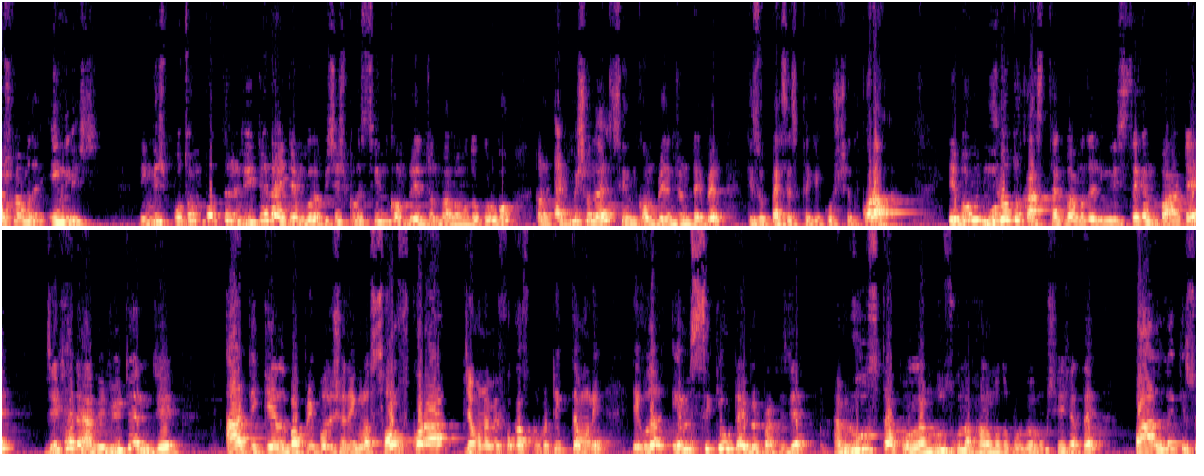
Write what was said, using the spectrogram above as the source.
আসলো আমাদের ইংলিশ ইংলিশ প্রথম পত্রের রিটেন আইটেমগুলো বিশেষ করে সিন কম্প্রিহেনশন ভালো মতো করব, কারণ অ্যাডমিশনে সিন কম্প্রিহেনশন টাইপের কিছু প্যাসেজ থেকে কোশ্চেন করা হয়। এবং মূলত কাজ থাকবে আমাদের ইংলিশ সেকেন্ড পার্টে যেখানে আমি রিটেন যে আর্টিকেল বা প্রিপোজিশন এগুলো সলভ করা, যেমন আমি ফোকাস করব ঠিক তেমনই এগুলোর এমসিকিউ টাইপের প্র্যাকটিস যে আমি রুলসটা পড়লাম রুলসগুলো ভালো মতো পড়ব এবং সেই সাথে পারলে কিছু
